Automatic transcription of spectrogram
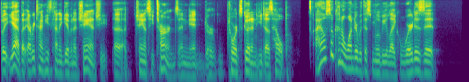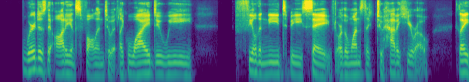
but yeah, but every time he's kind of given a chance, he, uh, a chance he turns and, and or towards good, and he does help. I also kind of wonder with this movie, like where does it, where does the audience fall into it? Like, why do we feel the need to be saved or the ones to, to have a hero? Because I,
